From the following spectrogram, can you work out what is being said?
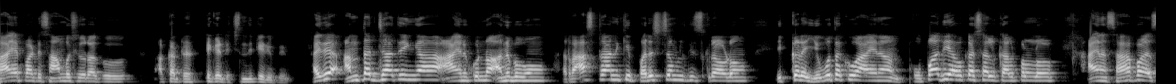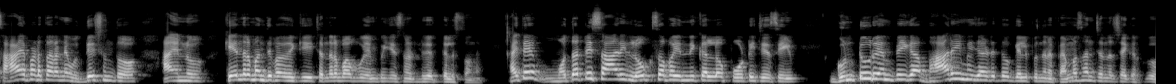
రాయపాటి సాంబశివరావుకు అక్కడ టికెట్ ఇచ్చింది టీడీపీ. అయితే అంతర్జాతీయంగా ఆయనకున్న అనుభవం రాష్ట్రానికి పరిశ్రమలు తీసుకురావడం ఇక్కడ యువతకు ఆయన ఉపాధి అవకాశాల కల్పనలో ఆయన సహప సహాయపడతారనే ఉద్దేశంతో ఆయన్ను కేంద్ర మంత్రి పదవికి చంద్రబాబు ఎంపిక చేసినట్లు తెలుస్తోంది. అయితే మొదటిసారి లోక్సభ ఎన్నికల్లో పోటీ చేసి గుంటూరు ఎంపీగా భారీ మెజార్టీతో గెలుపొందిన పెమ్మసాని చంద్రశేఖర్కు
